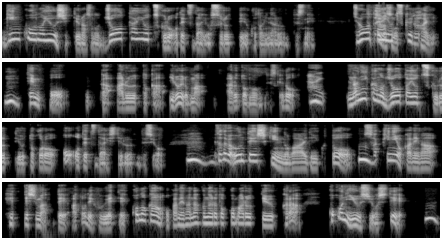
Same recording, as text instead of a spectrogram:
銀行の融資っていうのはその状態を作るお手伝いをするっていうことになるんですね。状態を作る。はい。うん。店舗があるとか、いろいろまああると思うんですけど、はい。何かの状態を作るっていうところをお手伝いしてるんですよ。うん。例えば運転資金の場合でいくと、うん先にお金が減ってしまって、後で増えて、この間お金がなくなると困るっていうから、ここに融資をして、うん。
